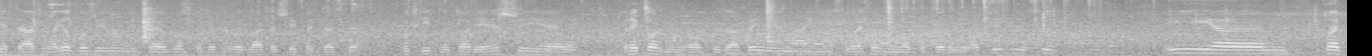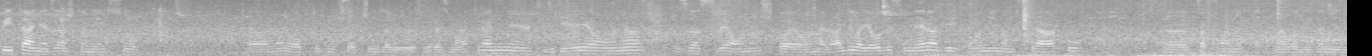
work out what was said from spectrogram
je tražila i od Božinovića i od gospođe Hrvoj Zlate Šipek da se pod hitno to riješi je u rekordnom roku zaprimljena i oni su u rekordnom roku podigli optužnicu. I to je pitanje zašto nisu moju optužnicu uopće uzeli u razmatranje, gdje je ona za sve ono što je ona radila. I ovdje se ne radi o njenom strahu, kako ona navodi za njen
